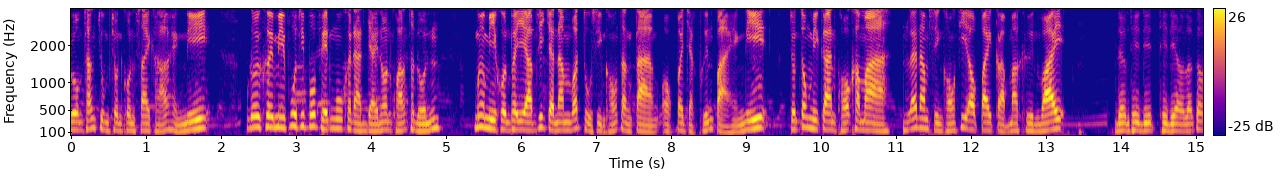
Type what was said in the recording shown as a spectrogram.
รวมทั้งชุมชนคนทรายขาวแห่งนี้ โดยเคยมีผู้ที่พบเห็นงูขนาดใหญ่นอนขวางถนน เมื่อมีคนพยายามที่จะนำวัตถุสิ่งของต่างๆ ออกไปจากพื้นป่าแห่งนี้ จนต้องมีการขอขมา และนำสิ่งของที่เอาไปกลับมาคืนไว้ เดิมทีเดีทีเดียวแล้วก็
